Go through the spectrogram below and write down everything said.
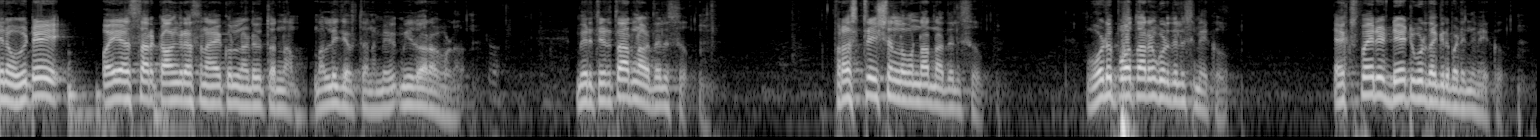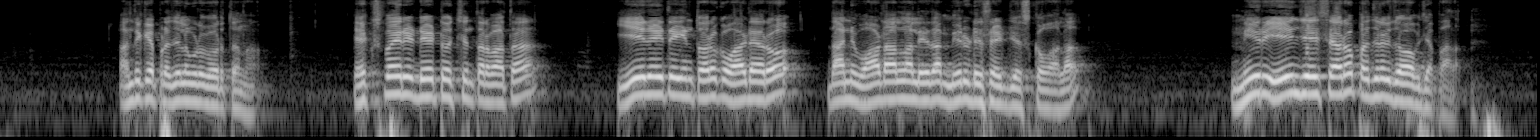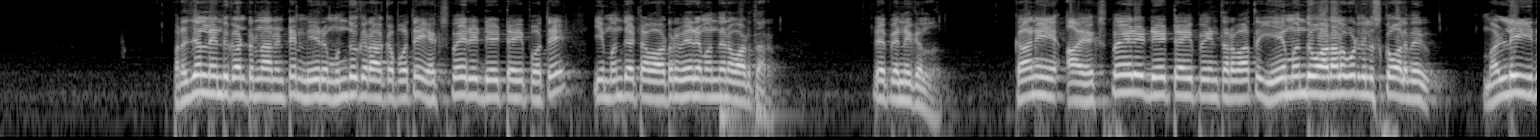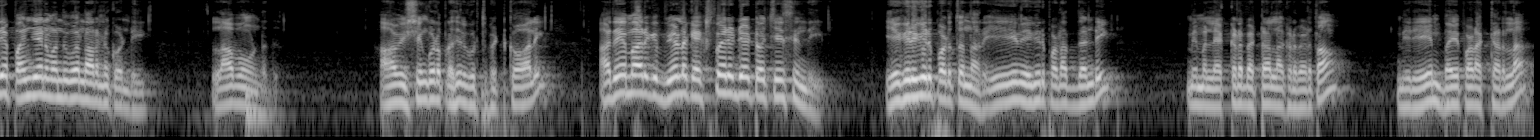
నేను ఒకటే వైఎస్ఆర్ కాంగ్రెస్ నాయకులను అడుగుతున్నాం. మళ్ళీ చెప్తున్నా మీ మీ ద్వారా కూడా. మీరు తిడతారు నాకు తెలుసు. ఫ్రస్ట్రేషన్లో ఉన్నారు నాకు తెలుసు. ఓడిపోతారని కూడా తెలుసు మీకు. ఎక్స్పైరీ డేట్ కూడా దగ్గర పడింది మీకు. అందుకే ప్రజలను కూడా కోరుతున్నా. ఎక్స్పైరీ డేట్ వచ్చిన తర్వాత ఏదైతే ఇంతవరకు వాడారో దాన్ని వాడాలనా లేదా మీరు డిసైడ్ చేసుకోవాలా? మీరు ఏం చేశారో ప్రజలకు జవాబు చెప్పాలి. ప్రజలను ఎందుకు అంటున్నానంటే మీరు ముందుకు రాకపోతే ఎక్స్పైరీ డేట్ అయిపోతే ఈ మందు ఎట్టా వాడరు వేరే మందైనా వాడతారు రేపు ఎన్నికల్లో. కానీ ఆ ఎక్స్పైరీ డేట్ అయిపోయిన తర్వాత ఏ మందు వాడాలో కూడా తెలుసుకోవాలి మీరు. మళ్ళీ ఇదే పనిచేయని మందు కొన్నారనుకోండి లాభం ఉండదు. ఆ విషయం కూడా ప్రజలు గుర్తుపెట్టుకోవాలి. అదే మరి వీళ్ళకి ఎక్స్పైరీ డేట్ వచ్చేసింది. ఎగిరిగిరి పడుతున్నారు. ఏం ఎగిరి పడద్దండి. మిమ్మల్ని ఎక్కడ పెట్టాలో అక్కడ పెడతాం. మీరేం భయపడక్కర్లా.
